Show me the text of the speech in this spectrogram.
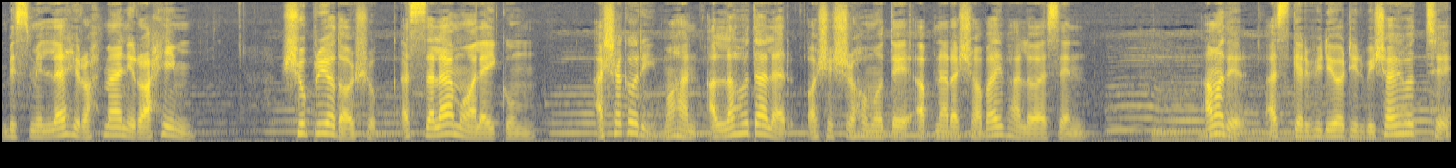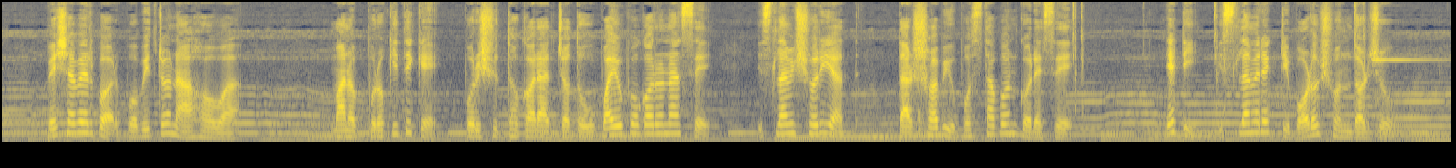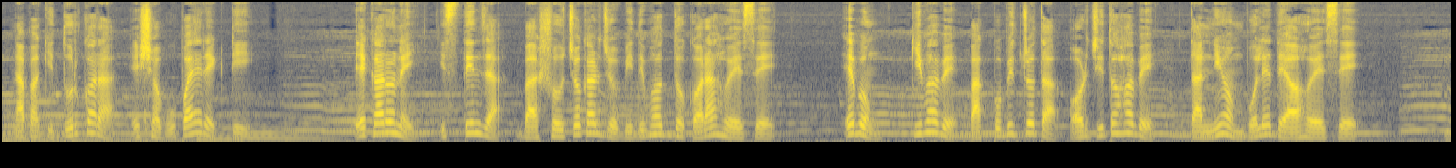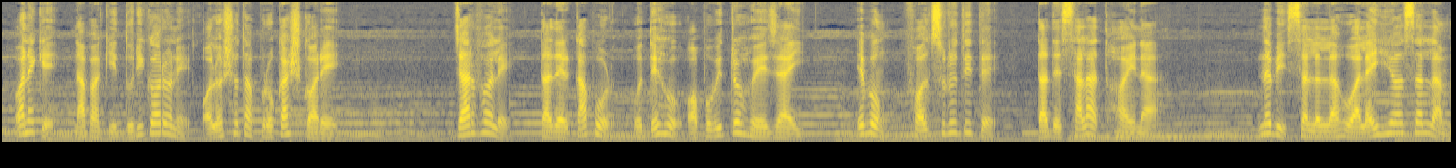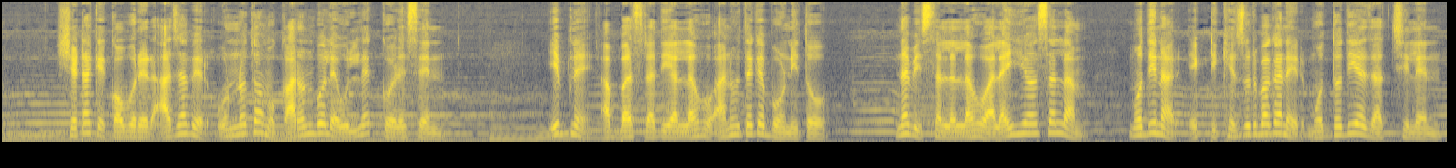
বিসমিল্লাহ রহমান রাহিম। সুপ্রিয় দর্শক, আসসালামু আলাইকুম। আশা করি মহান আল্লাহ তালার অশেষ রহমতে আপনারা সবাই ভালো আছেন। আমাদের আজকের ভিডিওটির বিষয় হচ্ছে, পেশাবের পর পবিত্র না হওয়া। মানব প্রকৃতিকে পরিশুদ্ধ করার যত উপায় উপকরণ আছে, ইসলামী শরিয়াত তার সবই উপস্থাপন করেছে। এটি ইসলামের একটি বড় সৌন্দর্য। নাপাকি দূর করা এসব উপায়ের একটি। এ কারণেই ইস্তিনজা বা শৌচকার্য বিধিবদ্ধ করা হয়েছে এবং কীভাবে পাকপবিত্রতা অর্জিত হবে তার নিয়ম বলে দেওয়া হয়েছে। অনেকে নাপাকি দূরীকরণে অলসতা প্রকাশ করে, যার ফলে তাদের কাপড় ও দেহ অপবিত্র হয়ে যায় এবং ফলশ্রুতিতে তাদের সালাত হয় না। নবী সাল্লাল্লাহু আলাইহি আসাল্লাম সেটাকে কবরের আজাবের অন্যতম কারণ বলে উল্লেখ করেছেন। ইবনে আব্বাস রাদিয়াল্লাহু আনহু থেকে বর্ণিত, নবী আলাইহি আসাল্লাম মদিনার একটি খেজুর বাগানের মধ্য দিয়ে যাচ্ছিলেন।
